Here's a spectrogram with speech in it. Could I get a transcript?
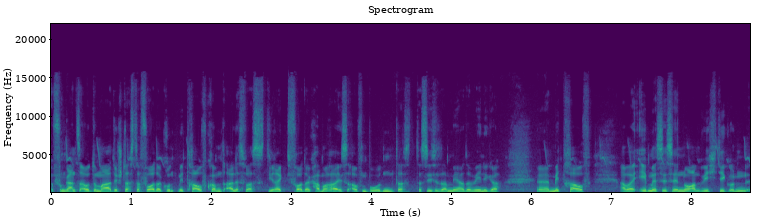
von ganz automatisch, dass der Vordergrund mit drauf kommt. Alles, was direkt vor der Kamera ist auf dem Boden, das, das ist ja dann mehr oder weniger äh, mit drauf. Aber eben, es ist enorm wichtig und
